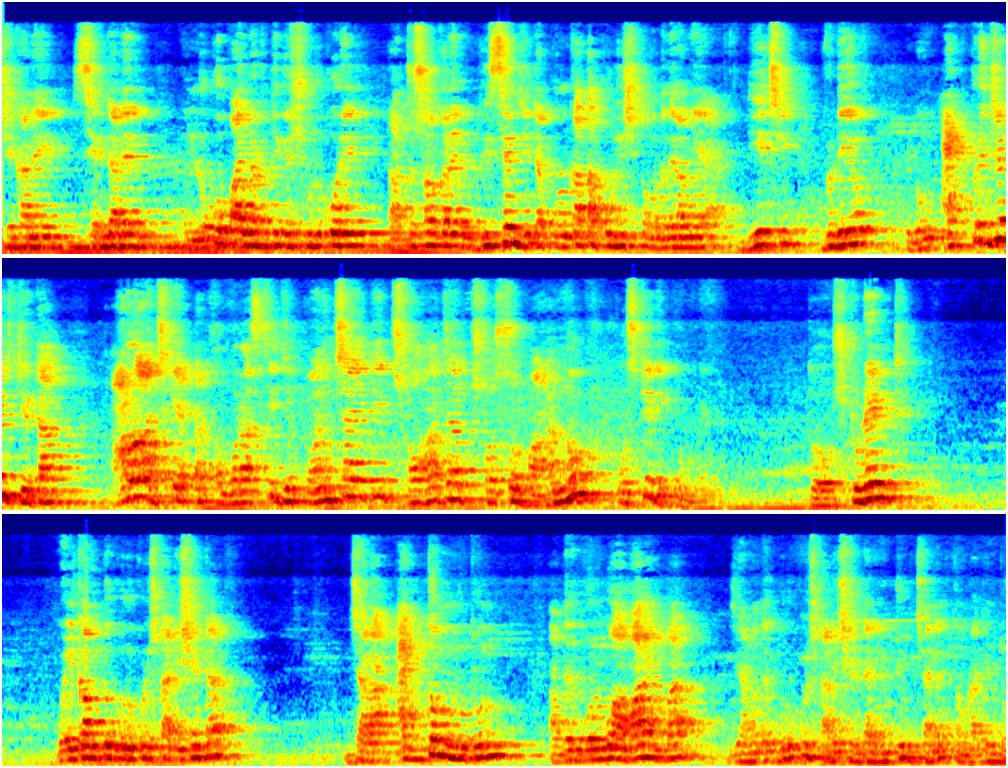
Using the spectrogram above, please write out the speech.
সেখানে সেন্ট্রালের লোকো পাইলট থেকে শুরু করে রাজ্য সরকারের রিসেন্ট যেটা কলকাতা পুলিশ তোমাদের আমি দিয়েছি ভিডিও এবং অ্যাট প্রেজেন্ট যেটা আরও আজকে একটা খবর আসছে যে পঞ্চায়েতে ছ হাজার ছশো বাহান্ন পোস্টে রিক্রুটমেন্ট তো student welcome to Gurukul study centre যারা একদম নতুন, তাদের বলব আবার একবার যে আমাদের Gurukul study centre YouTube channel তোমরা কিন্তু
